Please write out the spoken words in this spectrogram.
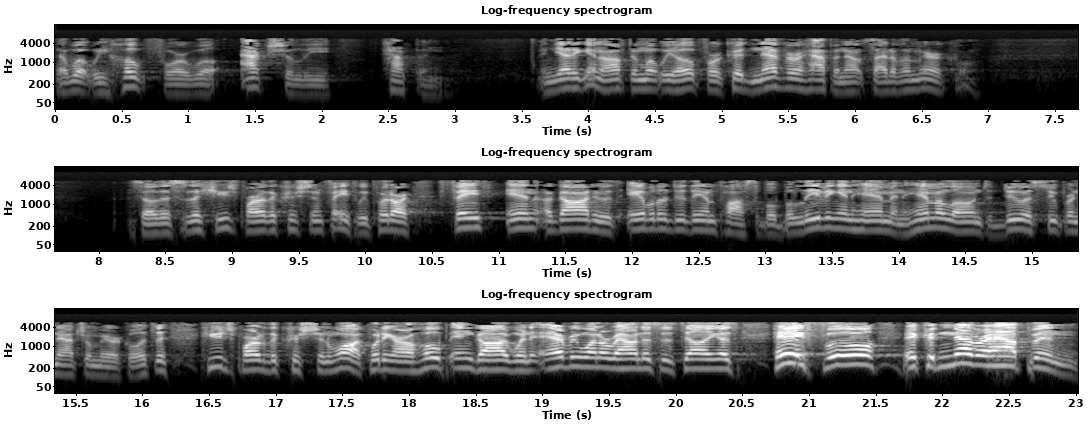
that what we hope for will actually happen. And yet again, often what we hope for could never happen outside of a miracle. So this is a huge part of the Christian faith. We put our faith in a God who is able to do the impossible, believing in Him and Him alone to do a supernatural miracle. It's a huge part of the Christian walk, putting our hope in God when everyone around us is telling us, hey fool, it could never happen.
